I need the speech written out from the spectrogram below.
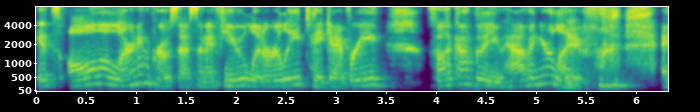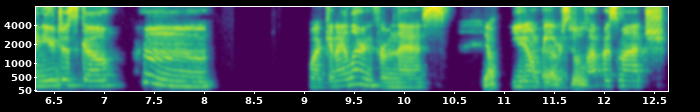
it's all a learning process. And if you literally take every fuck up that you have in your life and you just go, hmm, what can I learn from this? Yep. You don't beat Absolutely. yourself up as much.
